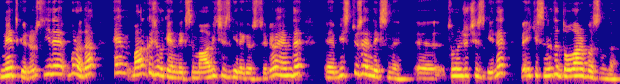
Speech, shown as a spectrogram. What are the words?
net görüyoruz. Yine burada hem bankacılık endeksi mavi çizgiyle gösteriliyor hem de e, BIST endeksini e, turuncu çizgiyle ve ikisini de dolar bazında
